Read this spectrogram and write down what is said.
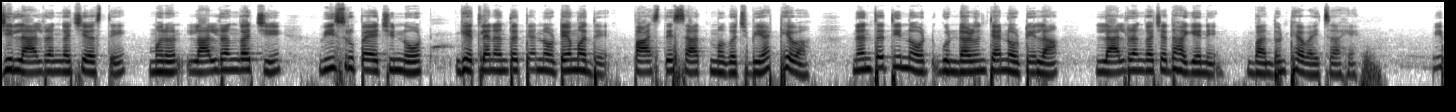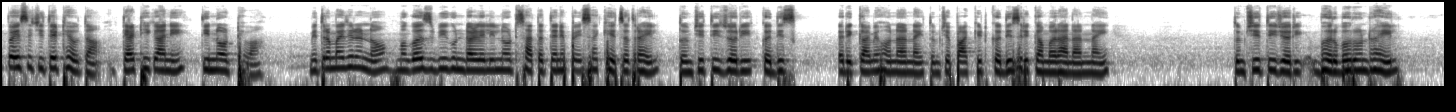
जी लाल रंगाची असते. म्हणून लाल रंगाची वीस रुपयाची नोट घेतल्यानंतर त्या नोटेमध्ये पाच ते सात मगजबिया ठेवा. नंतर ती नोट गुंडाळून त्या नोटेला लाल रंगाच्या धाग्याने बांधून ठेवायचं आहे. मी पैसे जिथे ठेवता त्या ठिकाणी ती नोट ठेवा. मित्रमैत्रिणींनो मगज बी गुंडाळलेली नोट सातत्याने पैसा खेचत राहील. तुमची तिजोरी कधीच रिकामी होणार नाही. तुमचे पाकिट कधीच रिकामं राहणार नाही. तुमची तिजोरी भरभरून राहील.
